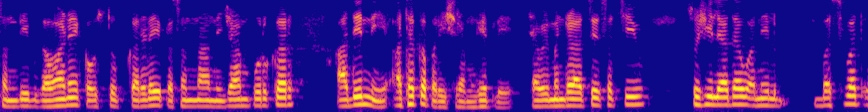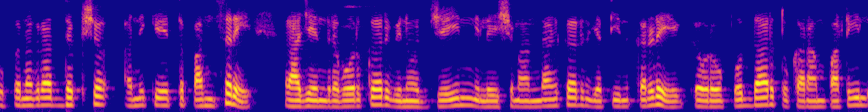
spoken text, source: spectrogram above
संदीप गव्हाणे कौस्तुभ करडे प्रसन्ना निजामपूरकर आदींनी अथक परिश्रम घेतले. यावेळी मंडळाचे सचिव सुशील यादव अनिल बसवत उपनगराध्यक्ष अनिकेत पानसरे राजेंद्र बोरकर विनोद जैन निलेश मांदाणकर यतीन करडे गौरव पोद्दार तुकाराम पाटील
